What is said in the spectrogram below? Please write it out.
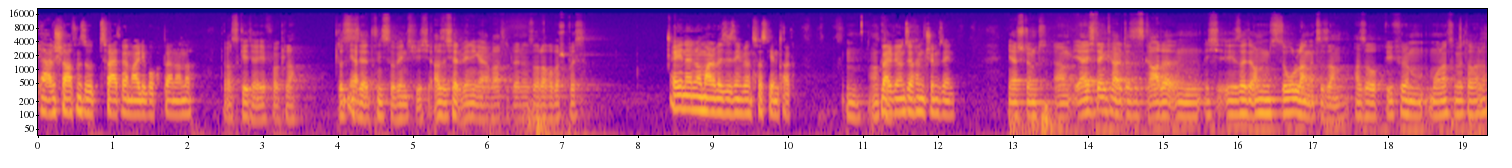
Ja, wir schlafen so zwei, dreimal die Woche beieinander. Das geht ja eh voll klar. Das ja. ist jetzt nicht so wenig wie ich. Also ich hätte weniger erwartet, wenn du so darüber sprichst. Ey, nein, normalerweise sehen wir uns fast jeden Tag. Mhm, okay. Weil wir uns ja auch im Gym sehen. Ja, stimmt. Ähm, ja, ich denke halt, dass es gerade, ihr seid ja auch nicht so lange zusammen. Also wie viele Monate mittlerweile?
